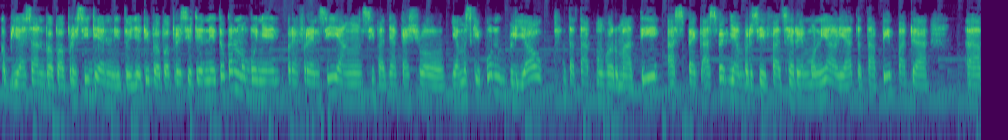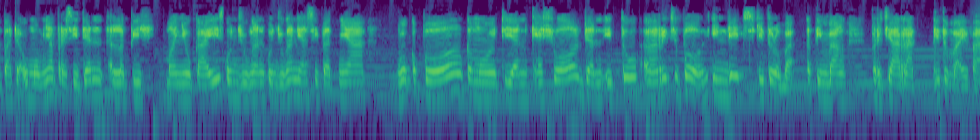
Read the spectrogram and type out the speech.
kebiasaan Bapak Presiden gitu. Jadi Bapak Presiden itu kan mempunyai preferensi yang sifatnya casual. Ya meskipun beliau tetap menghormati aspek-aspek yang bersifat seremonial ya, tetapi pada uh, pada umumnya presiden lebih menyukai kunjungan-kunjungan yang sifatnya walkable, kemudian casual dan itu uh, reachable, engage gitu loh mbak, ketimbang berjarak gitu mbak Eva.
